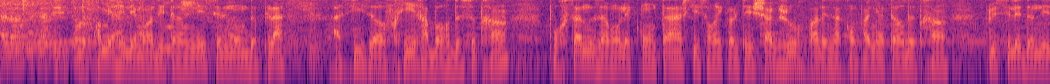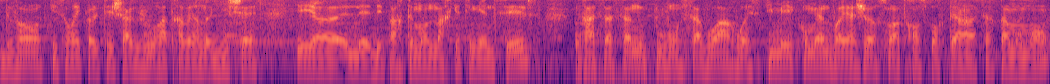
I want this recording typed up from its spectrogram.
Le premier élément à déterminer, c'est le nombre de places assises à offrir à bord de ce train. Pour ça, nous avons les comptages qui sont récoltés chaque jour par les accompagnateurs de train, plus les données de vente qui sont récoltées chaque jour à travers nos guichets et euh, les départements de marketing and sales. Grâce à ça, nous pouvons savoir ou estimer combien de voyageurs sont à transporter à un certain moment.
